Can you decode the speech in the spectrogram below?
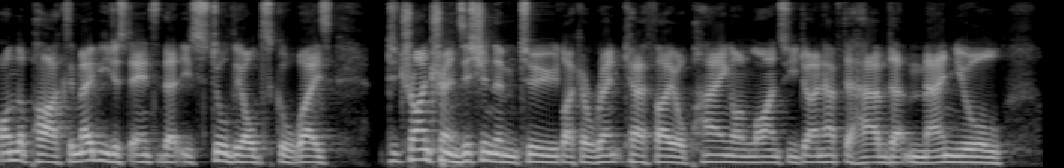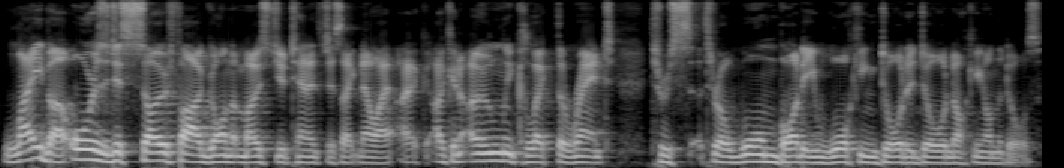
on the parks? And maybe you just answered that. Is still the old school ways to try and transition them to like a rent cafe or paying online so you don't have to have that manual labor or is it just so far gone that most of your tenants just like no I, I, I can only collect the rent through through a warm body walking door to door knocking on the doors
